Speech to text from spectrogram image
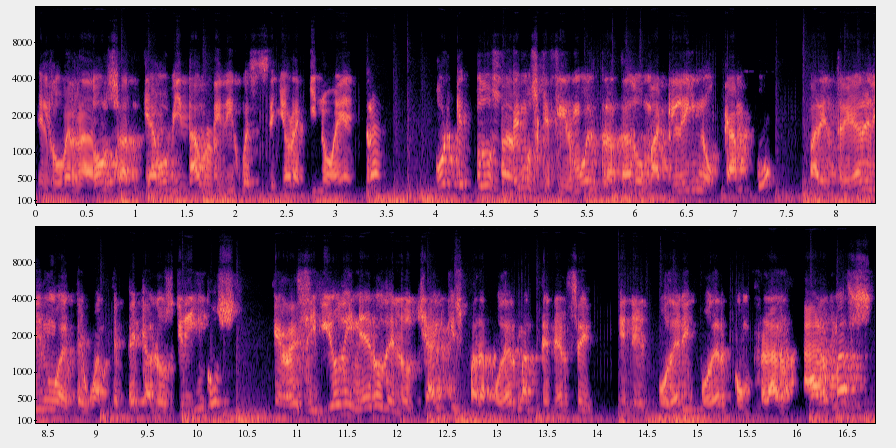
el gobernador Santiago Vidaurri dijo ese señor aquí no entra, porque todos sabemos que firmó el tratado MacLean Ocampo para entregar el himno de Tehuantepec a los gringos, que recibió dinero de los yanquis para poder mantenerse en el poder y poder comprar armas,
